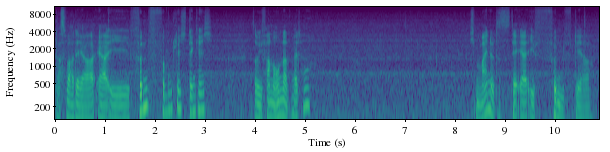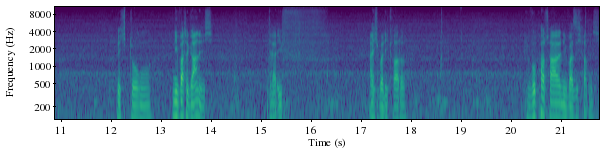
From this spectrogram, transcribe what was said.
Das war der RE5 vermutlich, denke ich. So, wir fahren mal 100 weiter. Ich meine, das ist der RE5, der Richtung... Nee, warte, gar nicht. RE... Ah, ich überlege gerade. Wuppertal? Nee, weiß ich gerade nicht.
